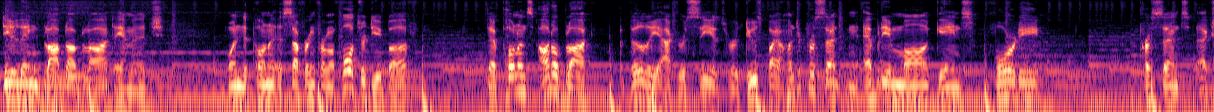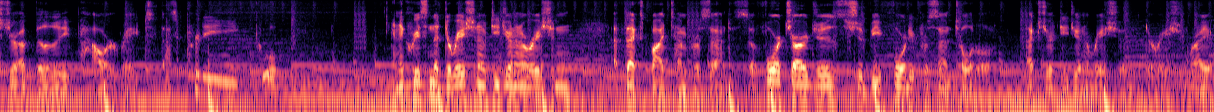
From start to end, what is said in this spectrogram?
dealing blah blah blah damage. When the opponent is suffering from a falter debuff, the opponent's auto block ability accuracy is reduced by 100% and Ebony Maw gains 40% extra ability power rate. That's pretty cool. And increasing the duration of degeneration effects by 10%. So four charges should be 40% total extra degeneration duration, right?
